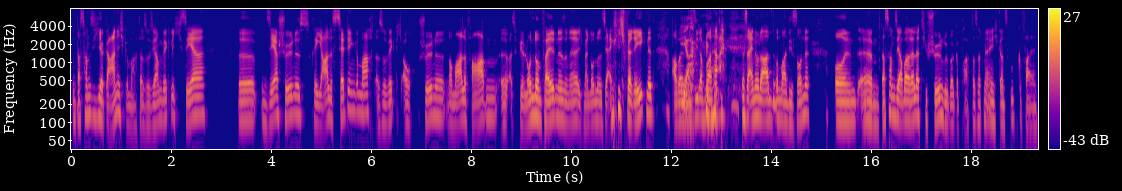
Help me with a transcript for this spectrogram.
Und das haben sie hier gar nicht gemacht. Also sie haben wirklich sehr, äh, ein sehr schönes, reales Setting gemacht. Also wirklich auch schöne, normale Farben. Äh, also für London-Verhältnisse, ne? Ich meine, London ist ja eigentlich verregnet, aber ja. man sieht auch mal das eine oder andere Mal die Sonne. Und ähm, das haben sie aber relativ schön rübergebracht. Das hat mir eigentlich ganz gut gefallen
